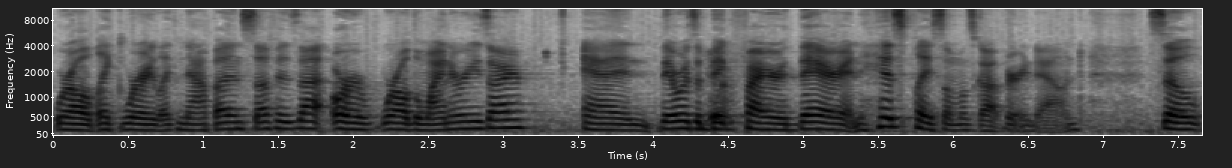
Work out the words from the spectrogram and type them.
where all like where like Napa and stuff is that, or where all the wineries are, and there was a big Yeah. fire there, and his place almost got burned down. So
